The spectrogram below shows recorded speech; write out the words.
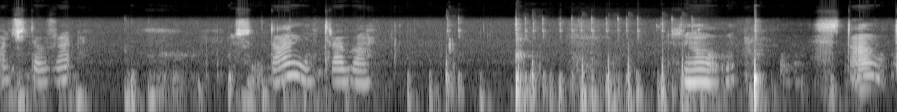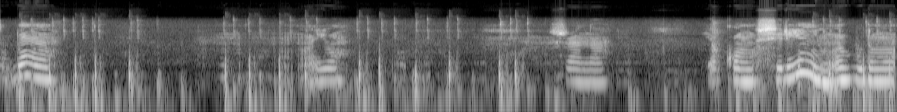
Бачите, вже далі треба знову ставити. Думаю, мою вже на якомусь рівні ми будемо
